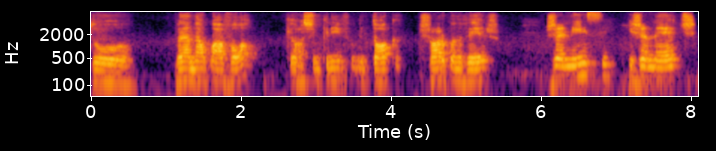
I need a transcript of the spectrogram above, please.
do Brandão com a avó, que eu acho incrível, me toca. Choro quando vejo. Janice e Janete,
